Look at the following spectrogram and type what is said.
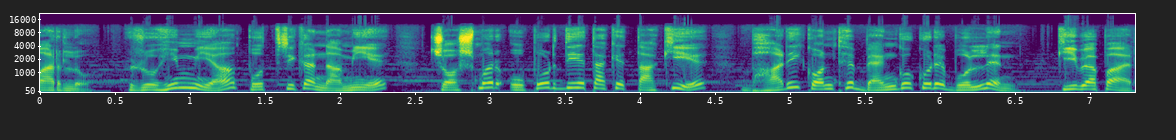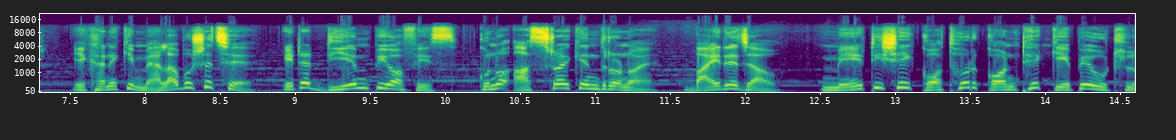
মারল। রহিম মিয়া পত্রিকা নামিয়ে চশমার ওপর দিয়ে তাকে তাকিয়ে ভারী কণ্ঠে ব্যঙ্গ করে বললেন কি ব্যাপার? এখানে কি মেলা বসেছে? এটা ডিএমপি অফিস, কোনো আশ্রয় কেন্দ্র নয়। বাইরে যাও। মেয়েটি সেই কঠোর কণ্ঠে কেঁপে উঠল।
